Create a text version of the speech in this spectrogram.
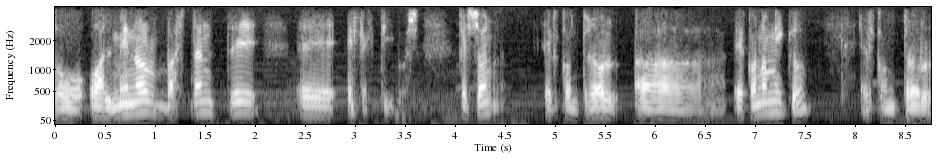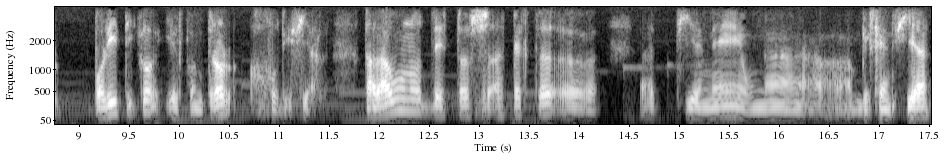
o, al menos bastante eh, efectivos, que son el control ah, económico, el control político y el control judicial. Cada uno de estos aspectos eh, tiene una vigencia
